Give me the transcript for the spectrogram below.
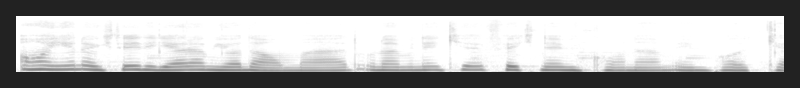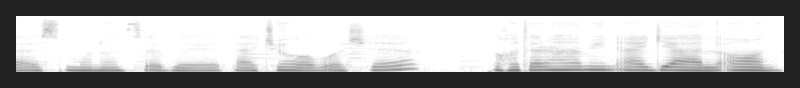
آها یه نکته دیگر هم یادم اومد. اونم اینه که فکر نمی کنم این پادکست مناسب بچه ها باشه. به خاطر همین اگه الان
